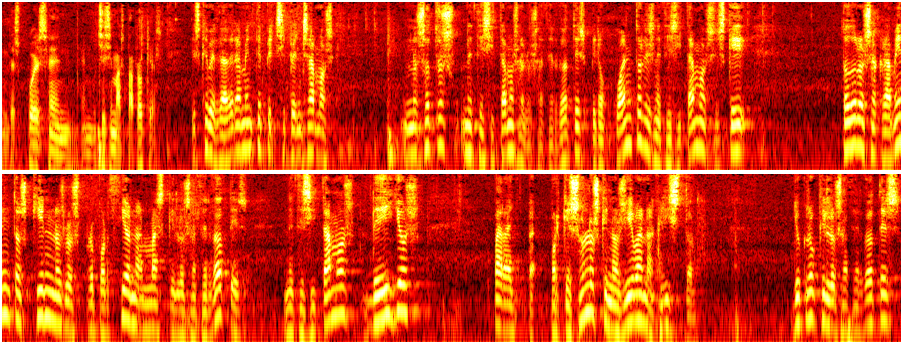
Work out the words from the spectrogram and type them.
después en, en muchísimas parroquias. Es que verdaderamente si pensamos, nosotros necesitamos a los sacerdotes, pero ¿cuánto les necesitamos? Es que todos los sacramentos, ¿quién nos los proporciona más que los sacerdotes? Necesitamos de ellos para, porque son los que nos llevan a Cristo. Yo creo que los sacerdotes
